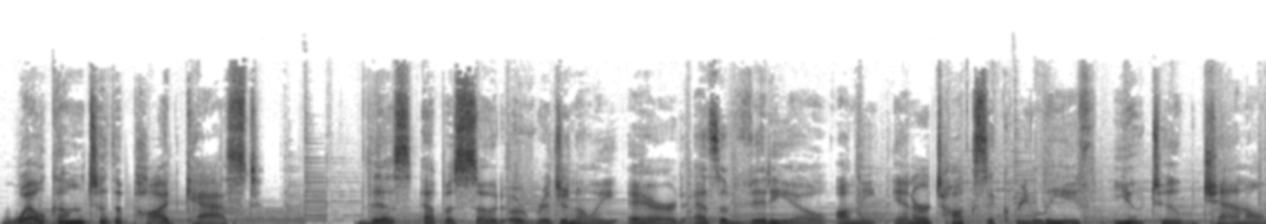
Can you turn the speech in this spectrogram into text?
Welcome to the podcast. This episode originally aired as a video on the Inner Toxic Relief YouTube channel.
